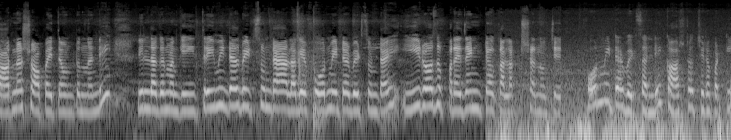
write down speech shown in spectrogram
కార్నర్ షాప్ అయితే ఉంటుందండి. వీళ్ళ దగ్గర మనకి త్రీ మీటర్ బిట్స్ ఉంటాయి అలాగే ఫోర్ మీటర్ బిట్స్ ఉంటాయి. ఈ రోజు ప్రజెంట్ కలెక్షన్ వచ్చేసి ఫోర్ మీటర్ బిట్స్ అండి. కాస్ట్ వచ్చేటప్పటికి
